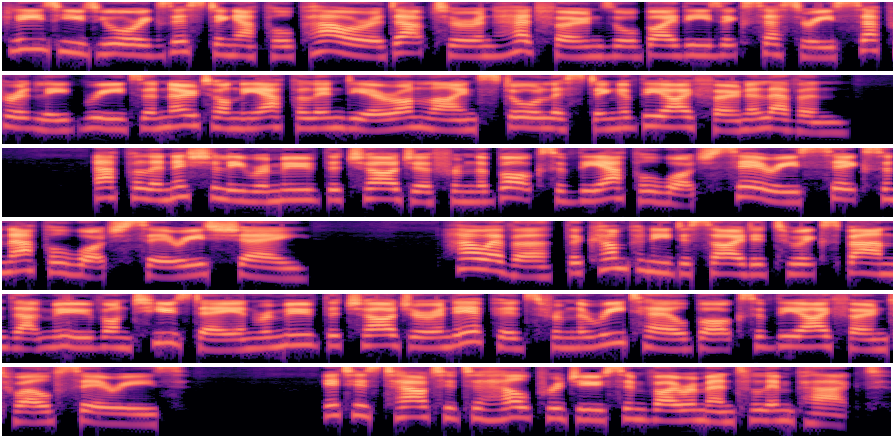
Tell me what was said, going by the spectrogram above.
Please use your existing Apple power adapter and headphones or buy these accessories separately, reads a note on the Apple India online store listing of the iPhone 11. Apple initially removed the charger from the box of the Apple Watch Series 6 and Apple Watch Series SE. However, the company decided to expand that move on Tuesday and remove the charger and EarPods from the retail box of the iPhone 12 series. It is touted to help reduce environmental impact.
